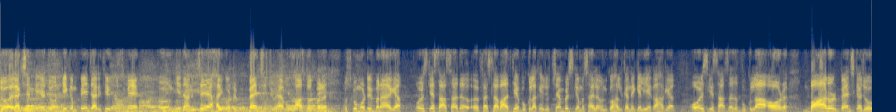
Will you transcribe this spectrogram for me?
جو الیکشن کے، جو ان کی کمپین جاری تھی، اس میں ان کی جانب سے ہائی کورٹ بینچ جو ہے، وہ خاص طور پر اس کو موٹیو بنایا گیا اور اس کے ساتھ ساتھ فیصلہ آباد کے وکلا کے جو چیمبرز کے مسائل ہیں، ان کو حل کرنے کے لیے کہا گیا اور اس کے ساتھ ساتھ وکلا اور بار اور بینچ کا جو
